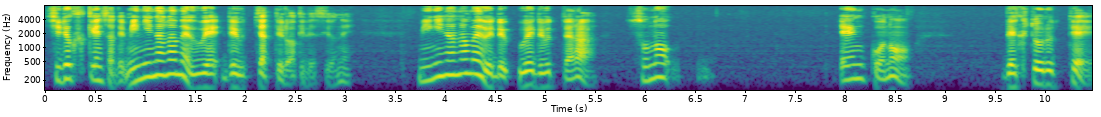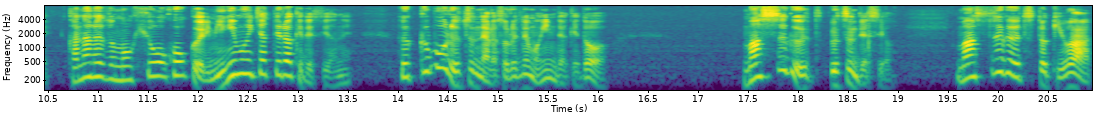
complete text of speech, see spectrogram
視力検査で右斜め上で打っちゃってるわけですよね。右斜め上で上で打ったらその円弧のベクトルって必ず目標方向より右向いちゃってるわけですよね。フックボール打つんならそれでもいいんだけどまっすぐ打つんですよ。まっすぐ打つ時は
